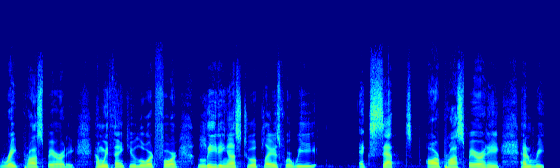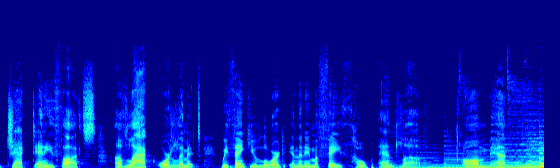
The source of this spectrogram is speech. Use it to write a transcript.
great prosperity. And we thank you, Lord, for leading us to a place where we accept our prosperity and reject any thoughts of lack or limit. We thank you, Lord, in the name of faith, hope, and love. Amen.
